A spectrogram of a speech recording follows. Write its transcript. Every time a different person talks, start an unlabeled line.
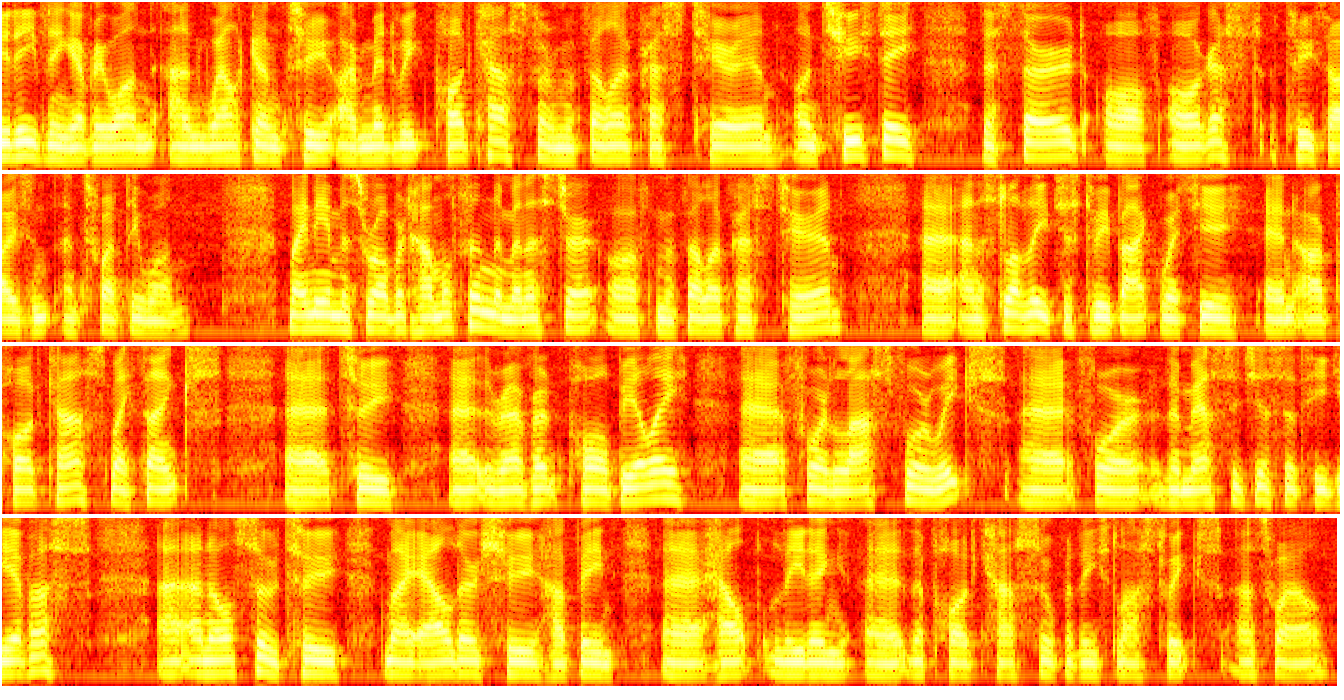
Good evening, everyone, and welcome to our midweek podcast from Villa Presbyterian on Tuesday, the 3rd of August 2021. My name is Robert Hamilton, the minister of Mavilla Presbyterian, uh, and it's lovely just to be back with you in our podcast. My thanks uh, to uh, the Reverend Paul Bailey uh, for the last four weeks uh, for the messages that he gave us, uh, and also to my elders who have been help leading the podcast over these last weeks as well.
